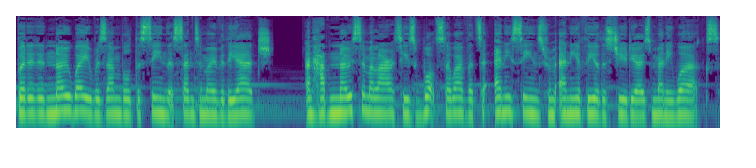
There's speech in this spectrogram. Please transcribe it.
but it in no way resembled the scene that sent him over the edge, and had no similarities whatsoever to any scenes from any of the other studio's many works.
